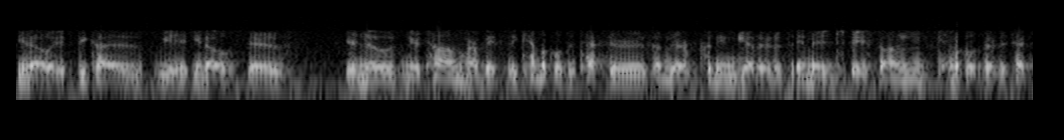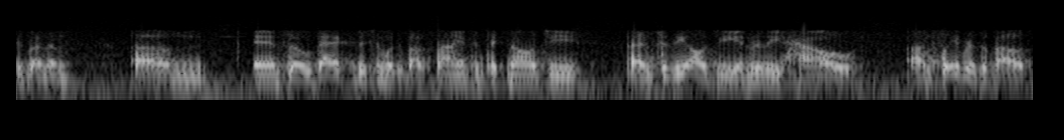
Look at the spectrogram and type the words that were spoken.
you know it's because we, you know, there's your nose and your tongue are basically chemical detectors, and they're putting together this image based on chemicals that are detected by them. Um, and so that exhibition was about science and technology and physiology, and really how um, flavor is about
